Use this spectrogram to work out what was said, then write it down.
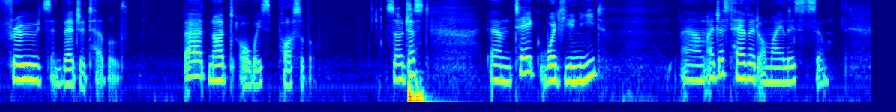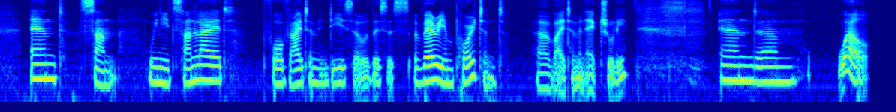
fruits and vegetables, but not always possible. So just um, take what you need. Um, I just have it on my list. So, and sun. We need sunlight for vitamin D. So this is a very important uh, vitamin actually. And um, well,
